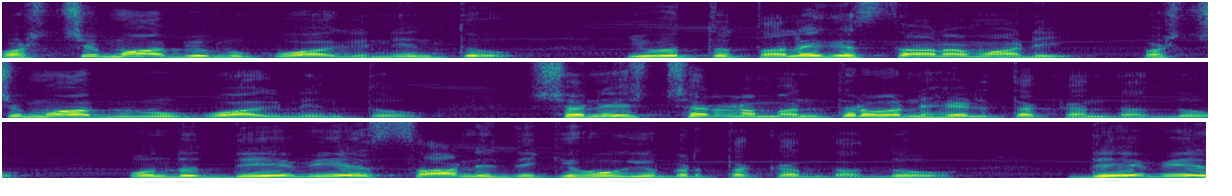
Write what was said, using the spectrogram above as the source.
ಪಶ್ಚಿಮಾಭಿಮುಖವಾಗಿ ನಿಂತು ಇವತ್ತು ತಲೆಗೆ ಸ್ನಾನ ಮಾಡಿ ಪಶ್ಚಿಮಾಭಿಮುಖವಾಗಿ ನಿಂತು ಶನಿಶ್ಚರಣ ಮಂತ್ರವನ್ನು ಹೇಳ್ತಕ್ಕಂಥದ್ದು, ಒಂದು ದೇವಿಯ ಸಾನ್ನಿಧ್ಯಕ್ಕೆ ಹೋಗಿ ಬರ್ತಕ್ಕಂಥದ್ದು, ದೇವಿಯ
